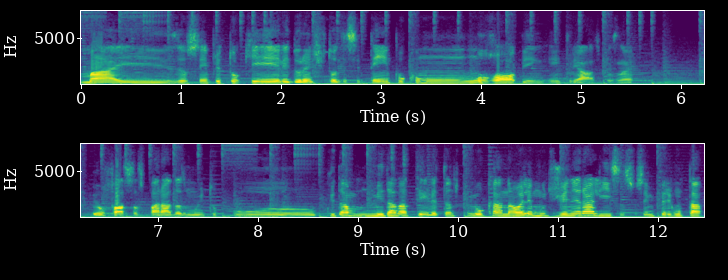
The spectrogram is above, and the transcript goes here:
Mas eu sempre toquei ele durante todo esse tempo como um hobby, en- entre aspas, né? Eu faço as paradas muito por que dá, me dá na telha, tanto que meu canal ele é muito generalista. Se você me perguntar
